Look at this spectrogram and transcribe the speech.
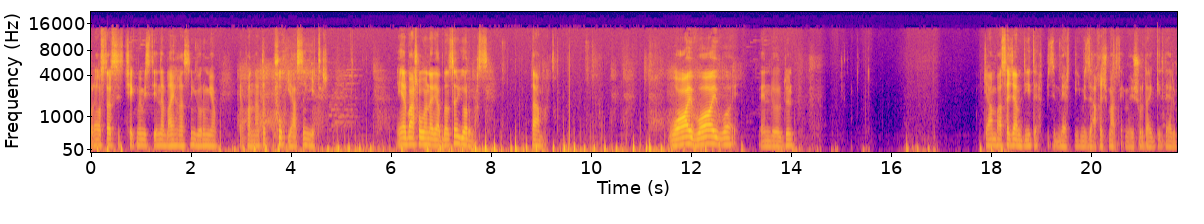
Brawl Stars çekmemi isteyenler like atsın, yorum yap. Yapanlar da puh yazsın yeter. Eğer başka oyunlar yaptıysa yorum yazsın. Daha. Vay vay vay. Ben de öldün. Can basacağım diye de bizim mertliğimize akışmaz. Hemen şuradan gidelim.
